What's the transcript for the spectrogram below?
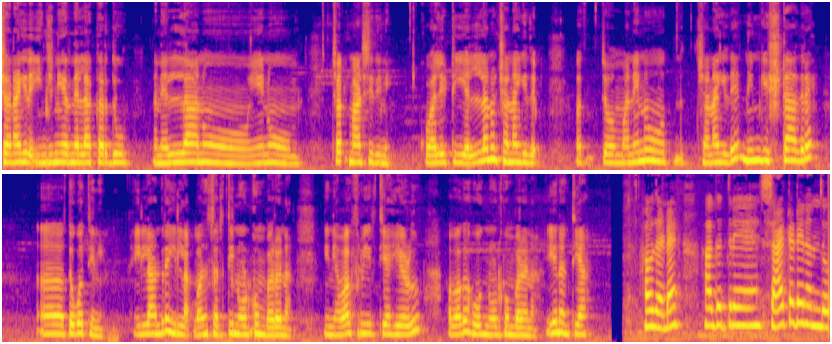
ಚೆನ್ನಾಗಿದೆ. ಇಂಜಿನಿಯರ್ನೆಲ್ಲ ಕರೆದು, ನಾನೆಲ್ಲಾನು ಏನು ಚೆಕ್ ಮಾಡಿಸಿದ್ದೀನಿ. ಕ್ವಾಲಿಟಿ ಎಲ್ಲನೂ ಚೆನ್ನಾಗಿದೆ. ಮತ್ತು ಮನೆಯೂ ಚೆನ್ನಾಗಿದೆ. ನಿಮ್ಗೆ ಇಷ್ಟ ಆದರೆ ತೊಗೋತೀನಿ. ಇಲ್ಲಾಂದರೆ ಇಲ್ಲ. ಒಂದು ಸರ್ತಿ ನೋಡ್ಕೊಂಬರೋಣ ನೀನು ಯಾವಾಗ ಫ್ರೀ ಇರ್ತೀಯ ಹೇಳು. ಅವಾಗ ಹೋಗಿ ನೋಡ್ಕೊಂಬರೋಣ ಏನಂತೀಯ? ಹೌದಾ ಡ್ಯಾಡ್ ಹಾಗಾದರೆ ಸ್ಯಾಟರ್ಡೆ ನಂದು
